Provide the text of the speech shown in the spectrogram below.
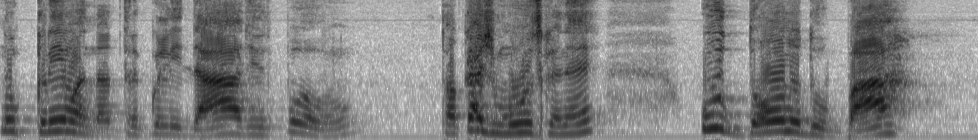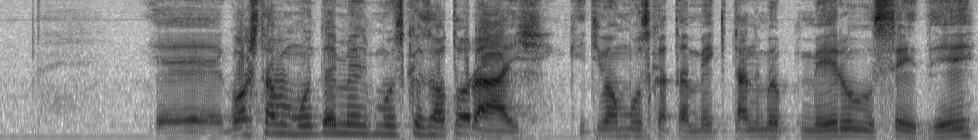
no clima da tranquilidade, pô, vamos tocar as músicas, né? O dono do bar é, gostava muito das minhas músicas autorais. Que tinha uma música também que tá no meu primeiro CD,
